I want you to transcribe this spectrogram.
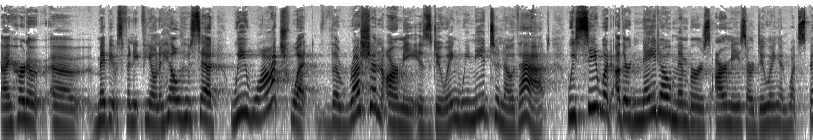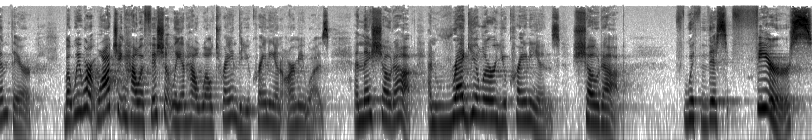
I heard a, uh, maybe it was Fiona Hill who said, We watch what the Russian army is doing. We need to know that. We see what other NATO members' armies are doing and what's spent there. But we weren't watching how efficiently and how well trained the Ukrainian army was. And they showed up, and regular Ukrainians showed up with this fierce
